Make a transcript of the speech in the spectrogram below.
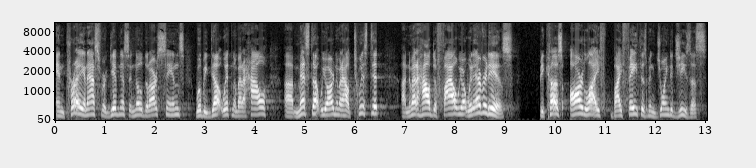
and pray and ask forgiveness and know that our sins will be dealt with no matter how uh, messed up we are, no matter how twisted, uh, no matter how defiled we are, whatever it is, because our life by faith has been joined to Jesus,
